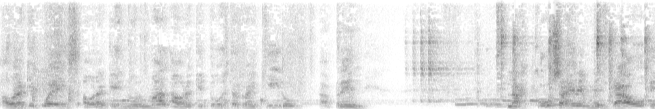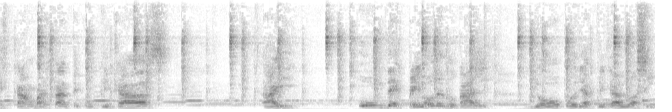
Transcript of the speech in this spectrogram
Ahora que puedes, ahora que es normal, ahora que todo está tranquilo, aprende las cosas en el mercado están bastante complicadas. Hay un despelote total. Yo podría explicarlo así.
